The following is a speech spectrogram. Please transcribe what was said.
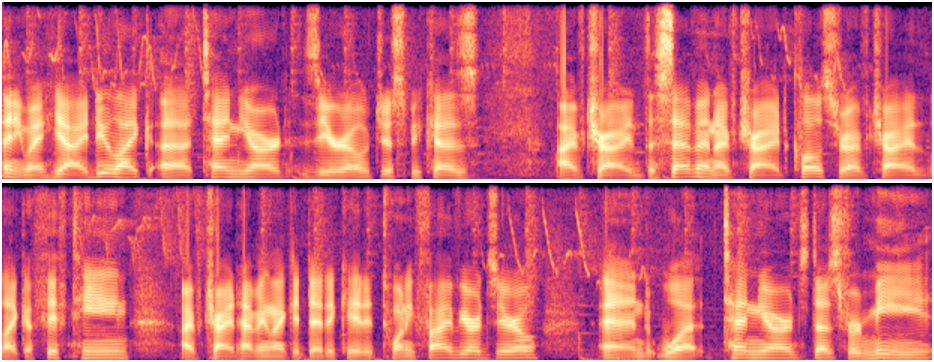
anyway, yeah, I do like a 10 yard zero just because I've tried the seven, I've tried closer, I've tried like a 15, I've tried having like a dedicated 25 yard zero. And what 10 yards does for me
